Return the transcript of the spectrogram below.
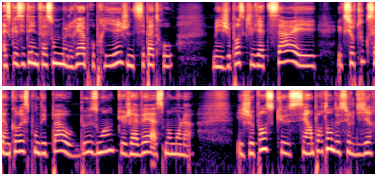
est-ce que c'était une façon de me le réapproprier? Je ne sais pas trop. Mais je pense qu'il y a de ça et, surtout que ça ne correspondait pas aux besoins que j'avais à ce moment-là. Et je pense que c'est important de se le dire.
